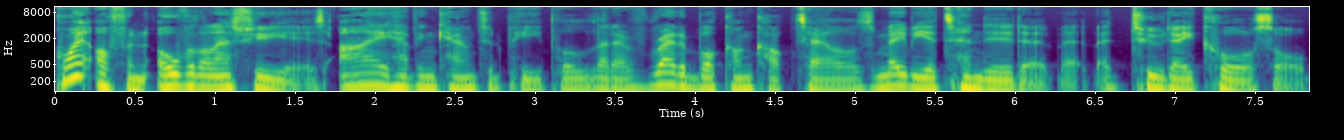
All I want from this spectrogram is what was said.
Quite often over the last few years, I have encountered people that have read a book on cocktails, maybe attended a, a two day course or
